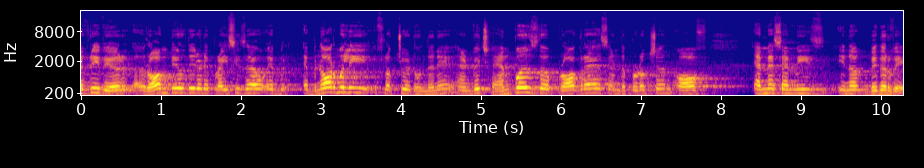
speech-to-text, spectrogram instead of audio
everywhere uh, raw material ਦੇ ਜਿਹੜੇ prices ਹੈ ਉਹ ab- abnormally fluctuate ਹੁੰਦੇ ਨੇ and which hampers the progress and the production of MSMEs in a bigger way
